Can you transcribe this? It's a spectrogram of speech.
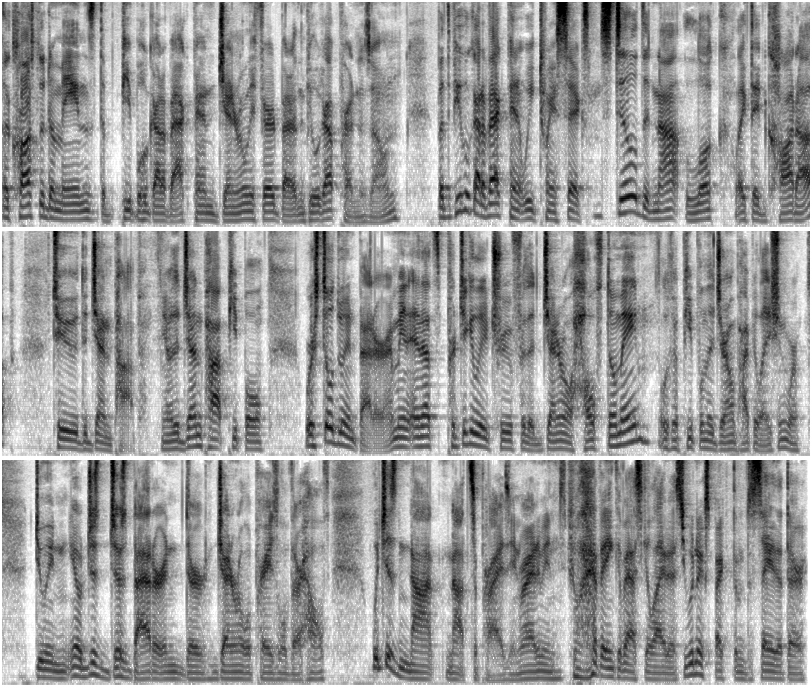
Across the domains, the people who got a avacopan generally fared better than people who got prednisone, but the people who got a avacopan at week 26 still did not look like they'd caught up to the Gen Pop. You know, the Gen Pop people were still doing better. I mean, and that's particularly true for the general health domain. Look at people in the general population we're doing, you know, just just better in their general appraisal of their health, which is not not surprising, right? I mean, people have vasculitis. You wouldn't expect them to say that their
